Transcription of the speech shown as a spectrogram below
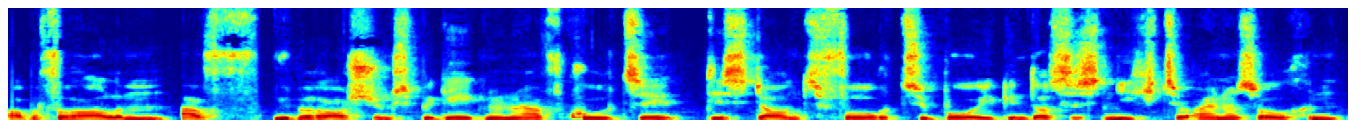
aber vor allem auf Überraschungsbegegnungen auf kurze Distanz vorzubeugen, dass es nicht zu einer solchen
